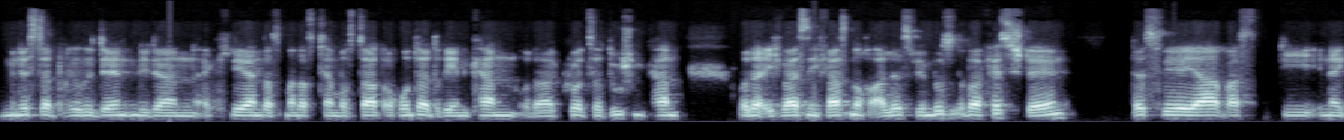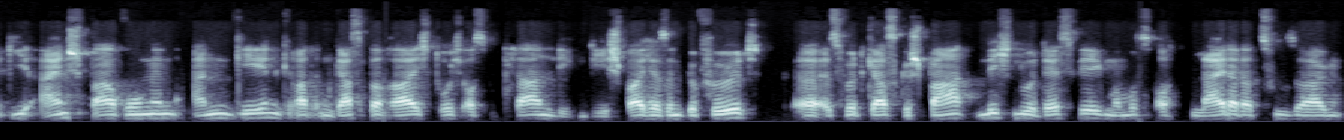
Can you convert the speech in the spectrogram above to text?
Ministerpräsidenten, die dann erklären, dass man das Thermostat auch runterdrehen kann oder kürzer duschen kann oder ich weiß nicht was noch alles. Wir müssen aber feststellen, dass wir ja, was die Energieeinsparungen angehen, gerade im Gasbereich durchaus im Plan liegen. Die Speicher sind gefüllt, äh, es wird Gas gespart, nicht nur deswegen, man muss auch leider dazu sagen,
